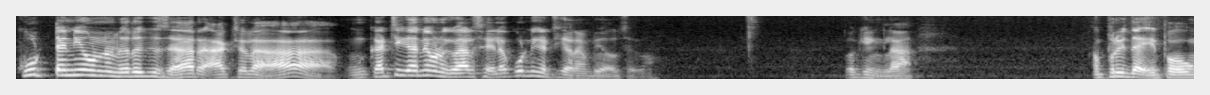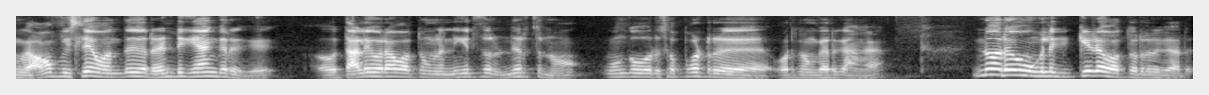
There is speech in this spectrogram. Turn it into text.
கூட்டணி ஒன்று இருக்குது சார் ஆக்சுவலாக உங்கள் கட்சிக்காரனே உனக்கு வேலை செய்யல கூட்டணி கட்சிக்காரன் எப்படி வேலை செய்யும் ஓகேங்களா புரியுதா? இப்போ உங்கள் ஆஃபீஸ்லேயே வந்து ரெண்டு கேங் இருக்குது தலைவராக ஒருத்தவங்களை நிறுத்த நிறுத்தணும். உங்கள் ஒரு சப்போர்ட்ரு ஒருத்தவங்க இருக்காங்க. இன்னொரு உங்களுக்கு கீழே ஒருத்தர் இருக்கார்.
